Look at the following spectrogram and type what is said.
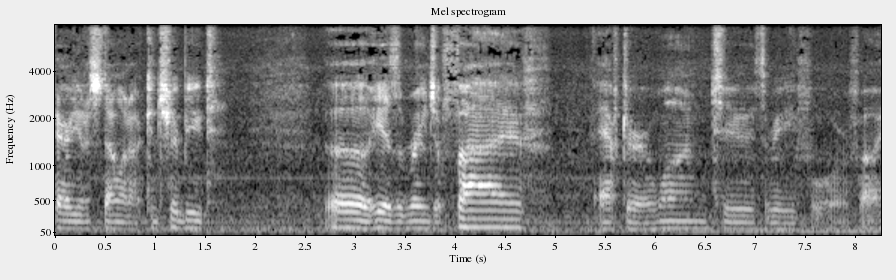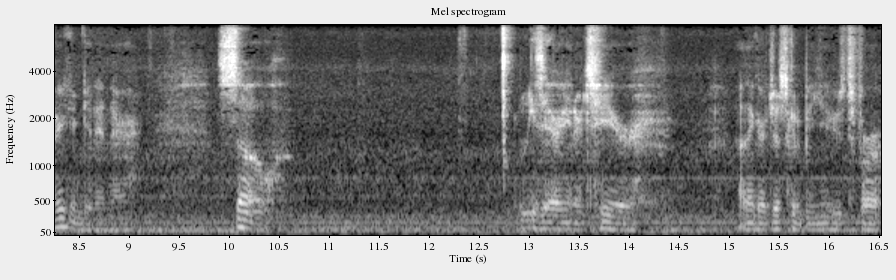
air units do I want to contribute? Uh, he has a range of five. After one, two, three, four, five, he can get in there. So these units here, I think are just going to be used for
